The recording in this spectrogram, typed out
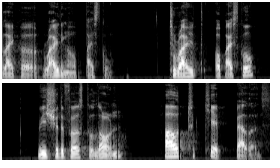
like uh, riding a bicycle. To ride a bicycle, we should first learn how to keep balance.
